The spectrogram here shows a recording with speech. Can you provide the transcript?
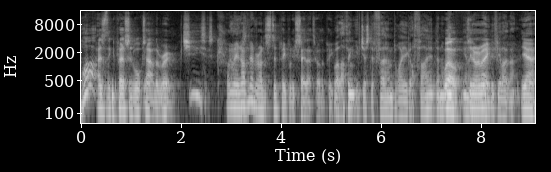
What? As the person walks out of the room. Jesus Christ. I Christ. mean, I've never understood people who say that to other people. Well, I think you've just affirmed why you got fired. Then, haven't Well, do you know what I mean? If you like that, yeah.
